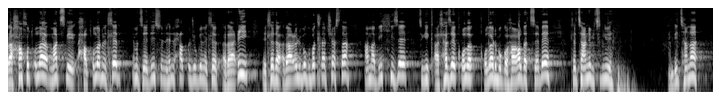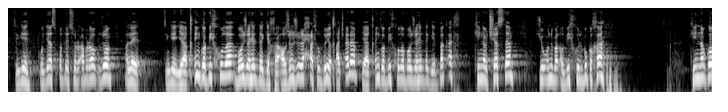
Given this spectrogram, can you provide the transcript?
რა ხანხუტულა მაცგი ჰალტულარ ნეთლერ ემაც ედინსენ ჰელ ჰალტ ჯუგილ ნეთლერ რაი ნეთლედა რაული ბუგ ბოტლარ ჩასტა ამა ბიხიზე ცინგი კალჰაზე ყოლა ყოლარ ბუგო ჰაღალდაცებე თლეცანი ცინგი ბიცანა ცინგი კუდიას ყუდესურ აბრალჟო ალე ცინგი яყინგო ბიხულა ბოჟა ჰელდა გეხა ალჟანჟუ ჰასულ დუი ყაჭარა яყინგო ბიხულა ბოჟა ჰელდა გებაკალ კინავ ჩასტა ჟუ უნუ ბაკალ ბიხულ ბუგო ხა კინაბგო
